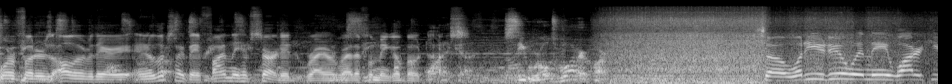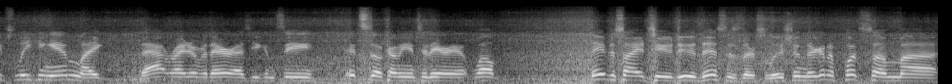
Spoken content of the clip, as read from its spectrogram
More footers all over there, and it looks like they finally have started right over by the Flamingo boat docks. SeaWorld's water park. So what do you do when the water keeps leaking in like that right over there? As you can see, it's still coming into the area. Well, they've decided to do this as their solution. They're going to put some uh,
